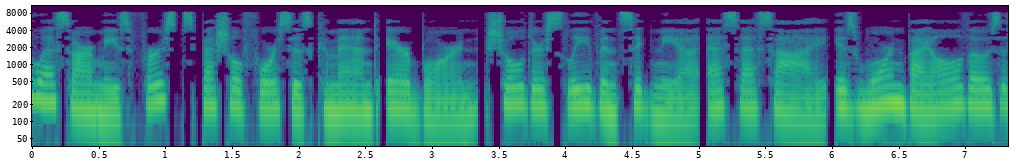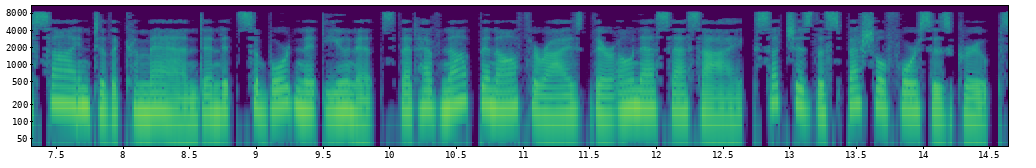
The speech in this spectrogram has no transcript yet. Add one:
U.S. Army's 1st Special Forces Command Airborne Shoulder Sleeve Insignia SSI is worn by all those assigned to the command and its subordinate units that have not been authorized their own SSI, such as the Special Forces groups.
